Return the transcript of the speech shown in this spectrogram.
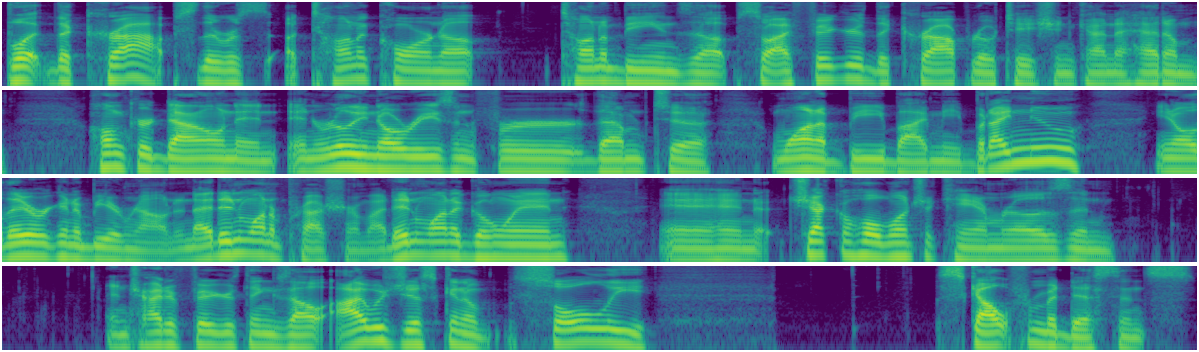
But the crops, there was a ton of corn up, ton of beans up. So I figured the crop rotation kind of had them hunkered down and, and really no reason for them to want to be by me. But I knew, you know, they were going to be around and I didn't want to pressure them. I didn't want to go in and check a whole bunch of cameras and and try to figure things out. I was just going to solely scout from a distance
